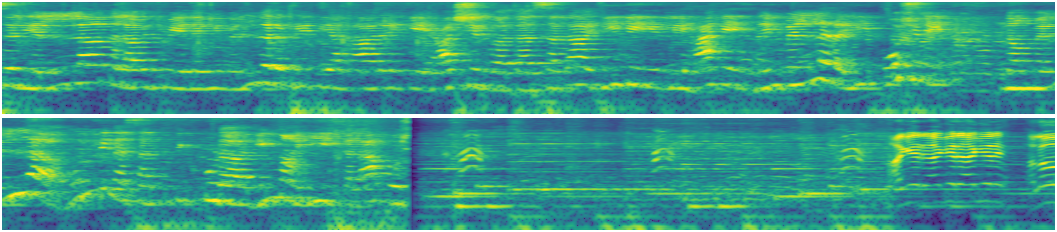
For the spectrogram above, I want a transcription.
ಸರ್ ಎಲ್ಲಾ ಕಲಾವಿದರ ಮೇಲೆ ನಿಮ್ಮೆಲ್ಲರ ಪ್ರೀತಿಯ ಹಾರೈಕೆ, ಆಶೀರ್ವಾದ ಸದಾ ಹೀಗೆ ಇರಲಿ, ಹಾಗೆ ನಿಮ್ಮೆಲ್ಲರ ಈ ಪೋಷಣೆ ನಮ್ಮೆಲ್ಲ ಮುಂದಿನ ಸಂತತಿ ಕೂಡ ನಿಮ್ಮ ಈ ಕಲಾಪೋಷ ಆಗಿರಿ ಆಗಿರಿ ಹಾಗೆ ರೀ ಹಲೋ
